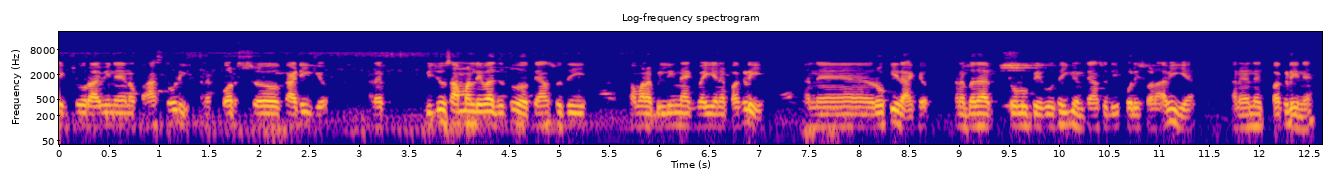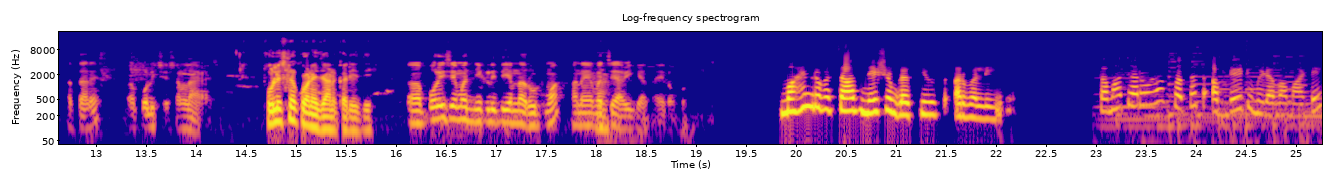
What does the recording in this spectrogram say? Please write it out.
એક ચોર આવીને એનો કાંસ તોડી અને પર્સ કાઢી ગયો. અને બીજો સામાન લેવા જતો હતો ત્યાં સુધી અમારા બિલ્ડિંગના એક ભાઈ એને પકડી અને રોકી રાખ્યો. અને બધા ટોળું ભેગું થઈ ગયું ત્યાં સુધી પોલીસવાળા આવી ગયા. અને એને પકડીને અત્યારે પોલીસ સ્ટેશન લાવ્યા છે. પોલીસને કોને જાણ કરી હતી? પોલીસ એમ જ નીકળી હતી એમના રૂટમાં અને વચ્ચે આવી ગયા હતા એ લોકો. મહેન્દ્ર પ્રસાદ નેશન પ્લસ ન્યૂઝ અરવલ્લી. સમાચારોના સતત અપડેટ મેળવવા માટે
